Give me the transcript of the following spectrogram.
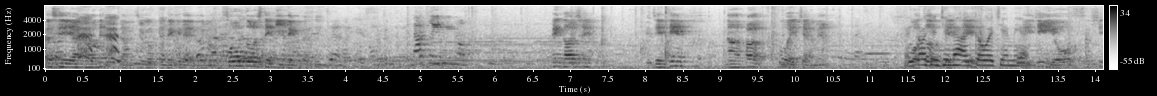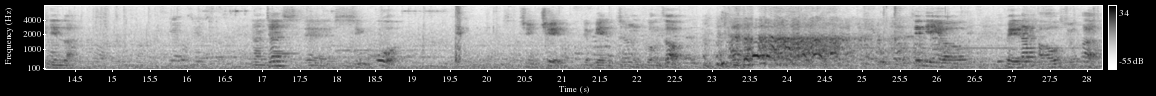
私あのね中国語できないので想像して聞いてください。大家注意听哦。很高兴今天能和各位见面。很高兴今天和各位见面。已经有十七年了。那这呃辛苦进去就变成工作。今年有北大好学校，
